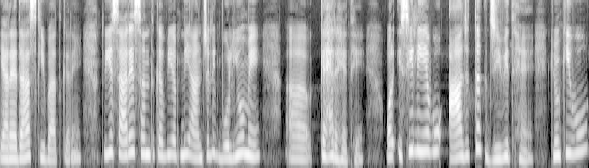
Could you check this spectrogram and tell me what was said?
या रैदास की बात करें तो ये सारे संत कवि अपनी आंचलिक बोलियों में आ, कह रहे थे। और इसीलिए वो आज तक जीवित हैं क्योंकि वो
